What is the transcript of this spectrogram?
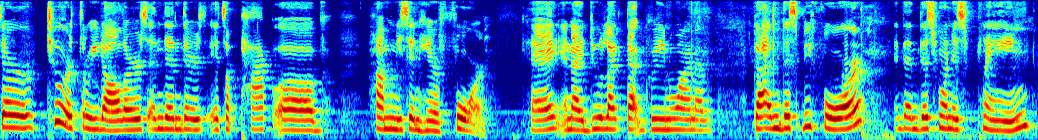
They're two or three dollars and then there's it's a pack of how many's in here? Four okay? And i do like that green one. I've gotten this before and then this one is plain.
